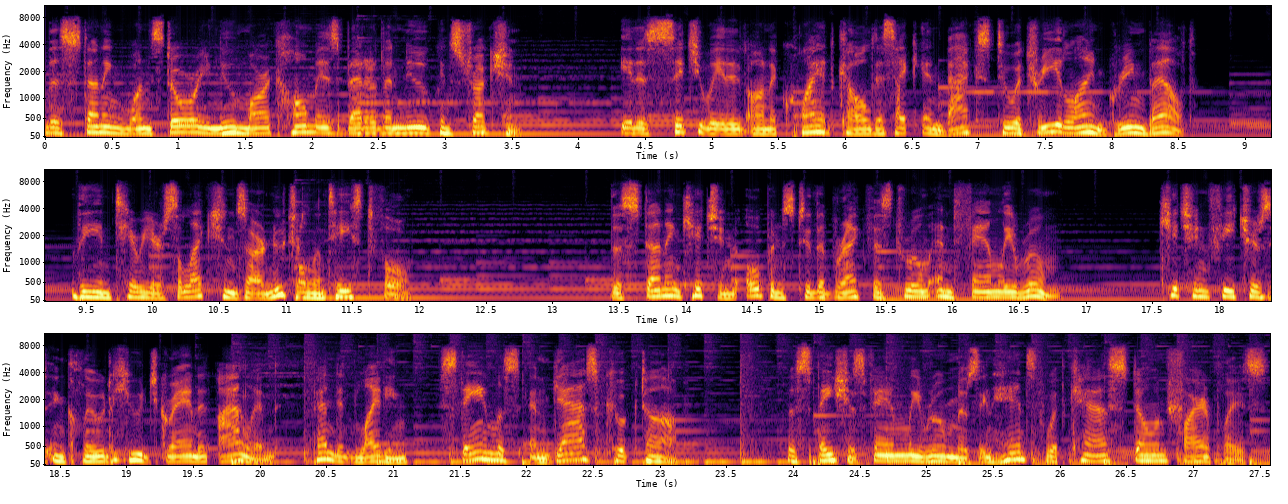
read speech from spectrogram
The stunning one-story Newmark home is better than new construction. It is situated on a quiet cul-de-sac and backs to a tree-lined green belt. The interior selections are neutral and tasteful. The stunning kitchen opens to the breakfast room and family room. Kitchen features include huge granite island, pendant lighting, stainless and gas cooktop. The spacious family room is enhanced with cast stone fireplace.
